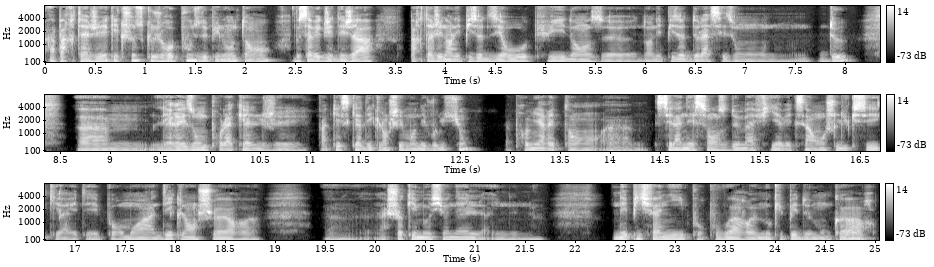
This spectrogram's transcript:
à partager, quelque chose que je repousse depuis longtemps. Vous savez que j'ai déjà partagé dans l'épisode 0, puis dans, euh, dans l'épisode de la saison 2, euh, les raisons pour lesquelles j'ai... Enfin, qu'est-ce qui a déclenché mon évolution La première étant, euh, c'est la naissance de ma fille avec sa hanche luxée qui a été pour moi un déclencheur, un choc émotionnel, une épiphanie pour pouvoir m'occuper de mon corps.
